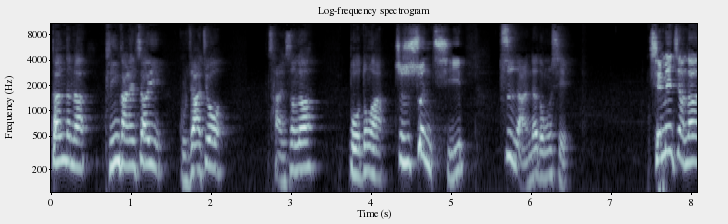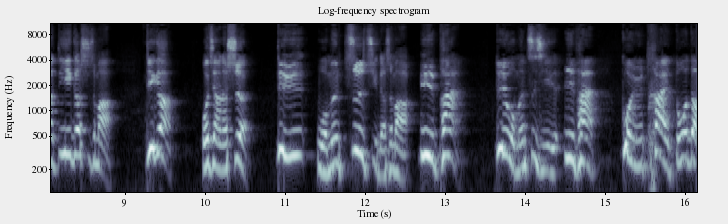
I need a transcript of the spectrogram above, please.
等等呢频繁的交易，股价就产生了。波动啊，这是顺其自然的东西。前面讲到的第一个是什么？第一个我讲的是对于我们自己的什么预判，对于我们自己预判过于太多的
